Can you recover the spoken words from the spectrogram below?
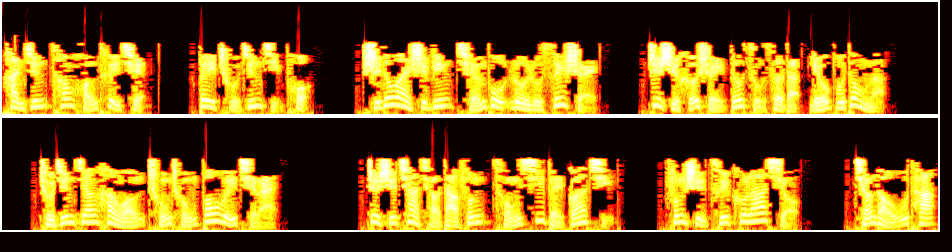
汉军仓皇退却，被楚军挤破，十多万士兵全部落入睢水，致使河水都阻塞的流不动了。楚军将汉王重重包围起来。这时恰巧大风从西北刮起，风势摧枯拉朽，墙倒屋塌。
